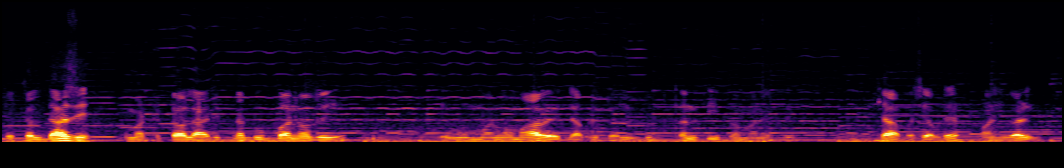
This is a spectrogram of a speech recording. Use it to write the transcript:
તો તલ દાઝે. માટે તલ આ રીતના ડૂબવા ન જોઈએ. એવું માનવામાં આવે એટલે આપણે તલ ડૂબતા નથી એ પ્રમાણે ક્યાં પછી આપણે પાણી વાળ્યું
